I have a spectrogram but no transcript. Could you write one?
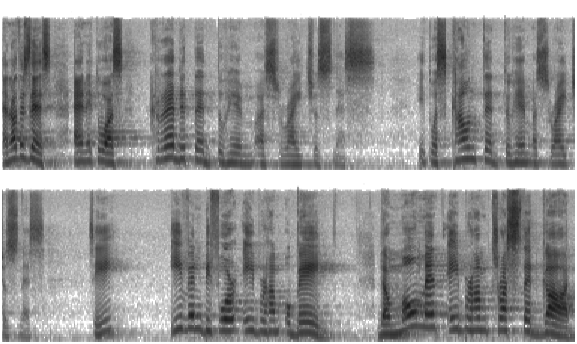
and notice this, and it was credited to him as righteousness. It was counted to him as righteousness. See? Even before Abraham obeyed, the moment Abraham trusted God,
